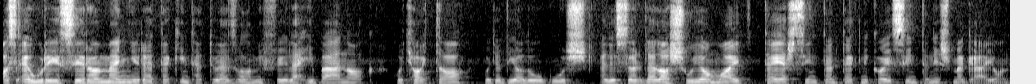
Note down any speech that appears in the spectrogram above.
az EU részéről mennyire tekinthető ez valamiféle hibának, hogy hagyta, hogy a dialógus először lelassuljon, majd teljes szinten, technikai szinten is megálljon.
